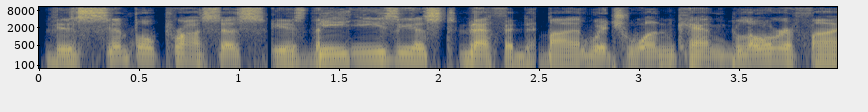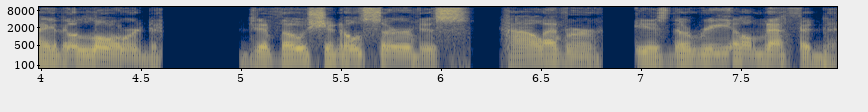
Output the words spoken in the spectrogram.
This simple process is the easiest method by which one can glorify the Lord. Devotional service, however, is the real method,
